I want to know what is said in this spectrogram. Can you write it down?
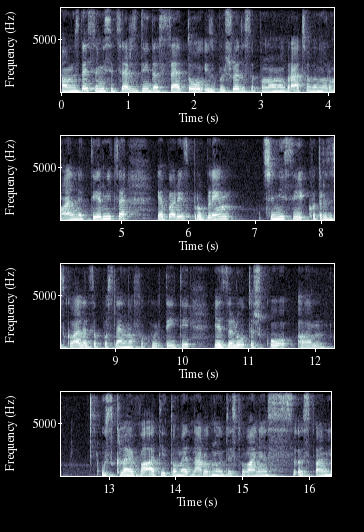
Um, zdaj se mi sicer zdi, da se to izboljšuje, da se ponovno vrača v normalne tirnice. Je pa res problem, če nisi kot raziskovalec zaposlen na fakulteti, je zelo težko. Um, Usklajevati to mednarodno udejstvovanje s, s tvojimi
